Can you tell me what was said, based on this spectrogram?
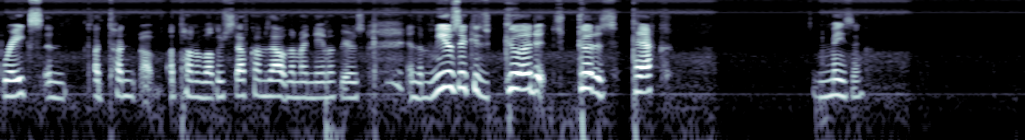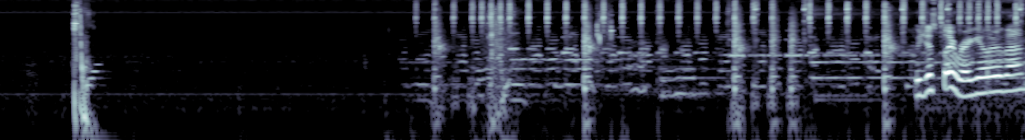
breaks and a ton of a ton of other stuff comes out, and then my name appears. And the music is good. It's good as heck. It's amazing. We just play regular then?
